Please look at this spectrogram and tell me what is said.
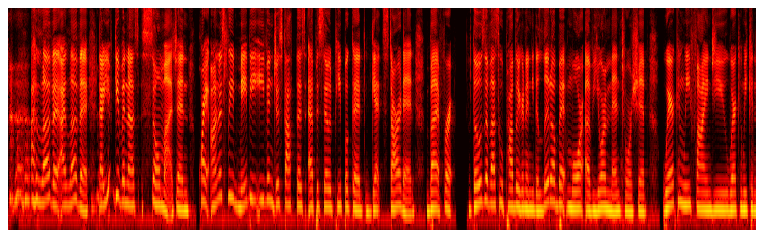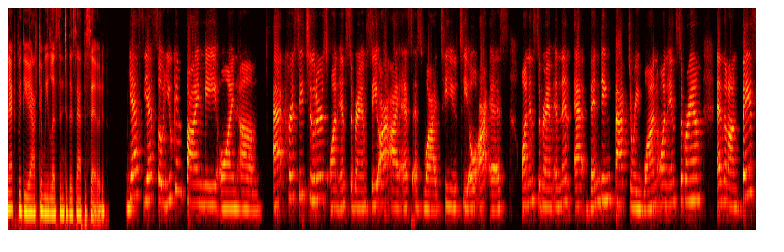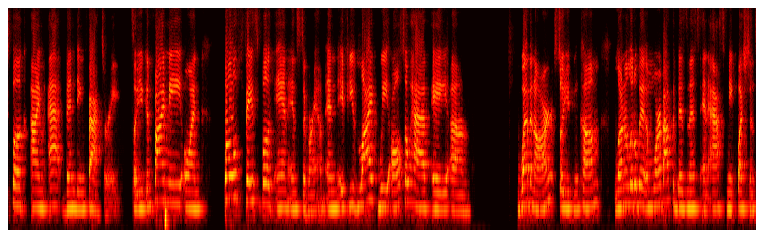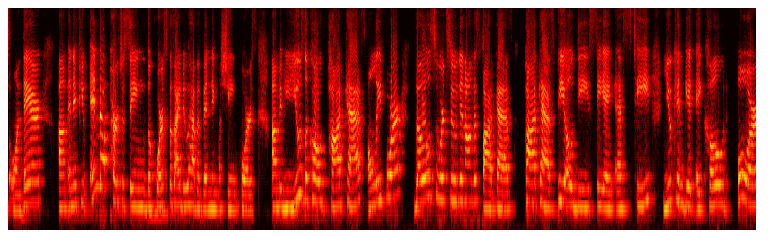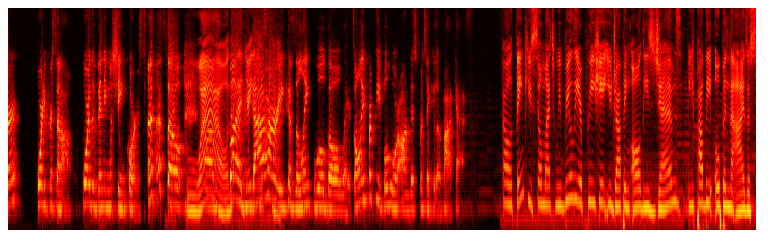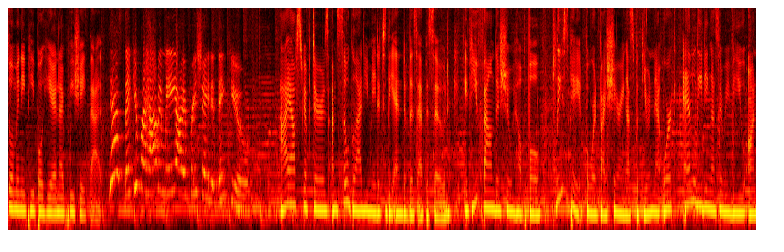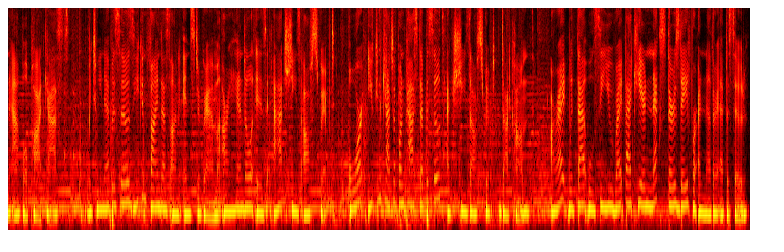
I love it. I love it. Now you've given us so much. And quite honestly, maybe even just off this episode, people could get started. But for those of us who probably are going to need a little bit more of your mentorship, where can we find you? Where can we connect with you after we listen to this episode? Yes, yes. So you can find me on um, at Chrissy Tutors on Instagram, C R I S S Y T U T O R S on Instagram, and then at Vending Factory One on Instagram. And then on Facebook, I'm at Vending Factory. So you can find me on both Facebook and Instagram. And if you'd like, we also have a um, webinar. So you can come learn a little bit more about the business and ask me questions on there. Um, and if you end up purchasing the course, because I do have a vending machine course, um, if you use the code podcast only for those who are tuned in on this podcast, podcast P O D C A S T, you can get a code for 40% off for the vending machine course. so um, wow, um, but you gotta discount. hurry because the link will go away. It's only for people who are on this particular podcast. Oh, thank you so much. We really appreciate you dropping all these gems. You probably opened the eyes of so many people here, and I appreciate that. Yes, thank you for having me. I appreciate it. Thank you. Hi, off scripters. I'm so glad you made it to the end of this episode. If you found this show helpful, please pay it forward by sharing us with your network and leaving us a review on Apple Podcasts. Between episodes, you can find us on Instagram. Our handle is at She's Off Script, or you can catch up on past episodes at she'soffscript.com. All right, with that, we'll see you right back here next Thursday for another episode.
